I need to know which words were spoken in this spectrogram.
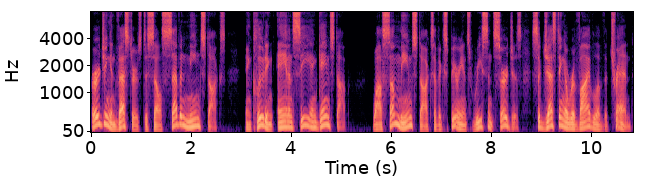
urging investors to sell seven meme stocks including AMC and GameStop, while some meme stocks have experienced recent surges suggesting a revival of the trend,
